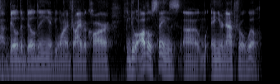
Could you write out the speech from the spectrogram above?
uh, build a building, if you want to drive a car, you can do all those things uh, in your natural will.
